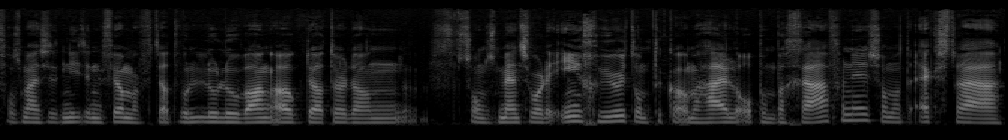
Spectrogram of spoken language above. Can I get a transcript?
volgens mij zit het niet in de film, maar vertelt Lulu Wang ook dat er dan soms mensen worden ingehuurd om te komen huilen op een begrafenis, om het extra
